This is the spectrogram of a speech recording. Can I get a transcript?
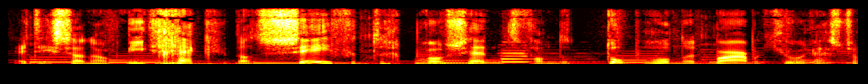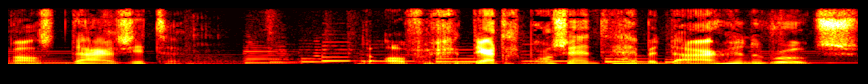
Het is dan ook niet gek dat 70% van de top 100 barbecue restaurants daar zitten. De overige 30% hebben daar hun roots.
